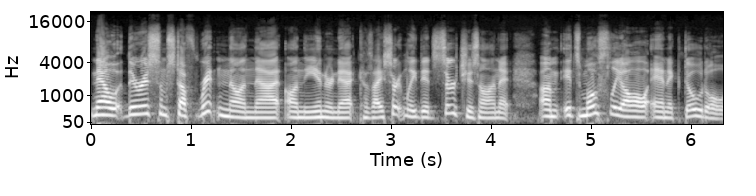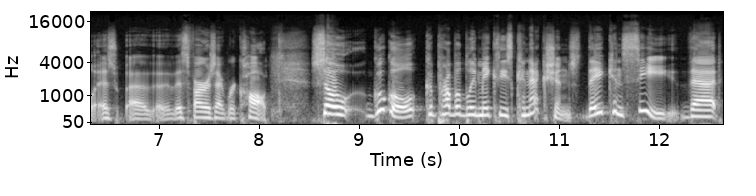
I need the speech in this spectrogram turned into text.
Now, there is some stuff written on that on the internet because I certainly did searches on it. Um, it's mostly all anecdotal as, uh, as far as I recall. So, Google could probably make these connections. They can see that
